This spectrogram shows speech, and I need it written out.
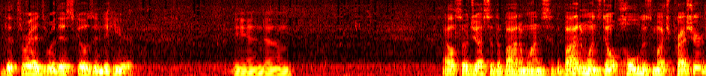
the threads where this goes into here. And um, I also adjusted the bottom ones. The bottom ones don't hold as much pressure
